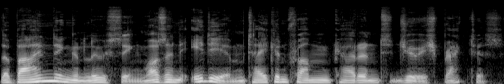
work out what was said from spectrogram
The binding and loosing was an idiom taken from current Jewish practice.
